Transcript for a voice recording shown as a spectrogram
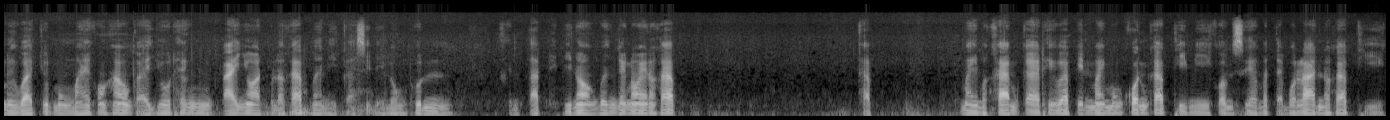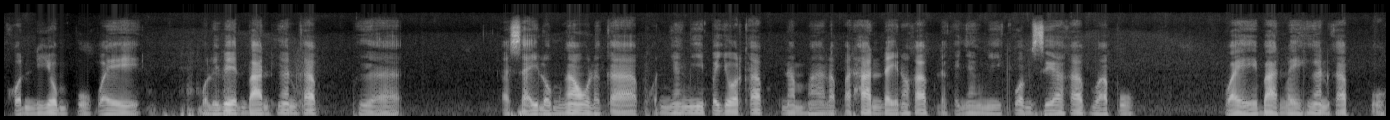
หรือว่าจุดมุ่งหมายของเฮาก็อยู่ทั้งปลายยอดพุ่นละครับเมื่อนี้ก็สิได้ลงทุนขึ้นตัดให้พี่น้องเบิ่งจักน้อยนะครับครับไม้มะขามก็ถือว่าเป็นไม้มงคลครับ ที่มีความเสื่อมาแต่โบราณนะครับ ที่คนนิยมปลูกไว้บริเวณบ้านเฮือนครับ เพื่อ อาศัยลมเงาแล้วก็ผลยังมีประโยชน์ครับนำมารับประทานได้นะครับ แล้วก็ยังมีความเสือครับ ว่าปลูกไว้บานไว้เฮือนครับปลูก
